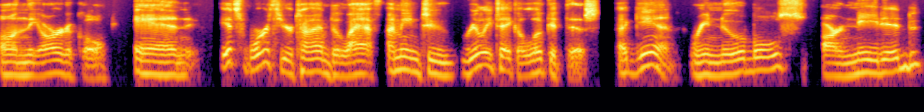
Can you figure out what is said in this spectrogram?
on the article. And it's worth your time to laugh. I mean, to really take a look at this. Again, renewables are needed,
